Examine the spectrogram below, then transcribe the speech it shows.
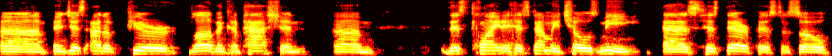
Um, and just out of pure love and compassion, um, this client and his family chose me as his therapist. And so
